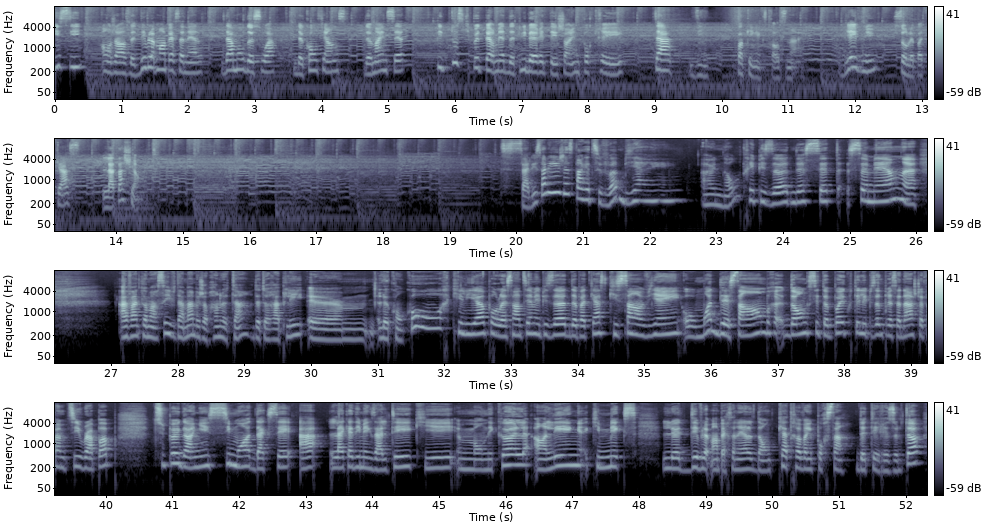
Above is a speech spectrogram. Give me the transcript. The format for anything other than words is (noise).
Ici, on jase de développement personnel, d'amour de soi, de confiance, de mindset, puis tout ce qui peut te permettre de te libérer de tes chaînes pour créer ta vie fucking extraordinaire. Bienvenue sur le podcast L'attachante. Salut, salut, j'espère que tu vas bien. Un autre épisode de cette semaine. Avant de commencer, évidemment, ben, je vais prendre le temps de te rappeler euh, le concours qu'il y a pour le centième épisode de podcast qui s'en vient au mois de décembre. Donc, si tu n'as pas écouté l'épisode précédent, je te fais un petit wrap-up. Tu peux gagner six mois d'accès à l'Académie Exaltée, qui est mon école en ligne qui mixe le développement personnel, donc 80% de tes résultats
